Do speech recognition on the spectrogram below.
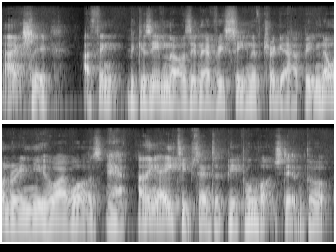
Actually, I think because even though I was in every scene of Trigger Happy, no one really knew who I was. Yeah. I think 80% of people watched it and thought,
